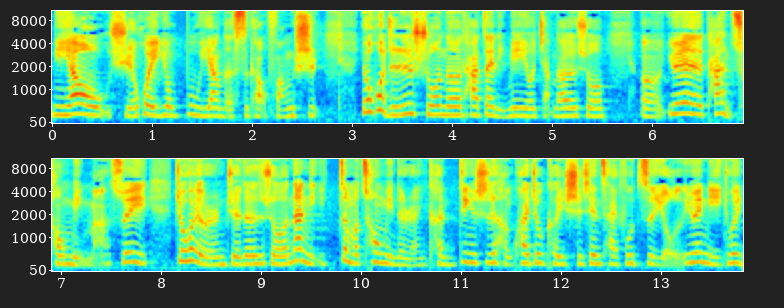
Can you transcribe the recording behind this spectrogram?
你要学会用不一样的思考方式，又或者是说呢，他在里面有讲到，就说，呃，因为他很聪明嘛，所以就会有人觉得说，那你这么聪明的人，肯定是很快就可以实现财富自由了，因为你就会。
